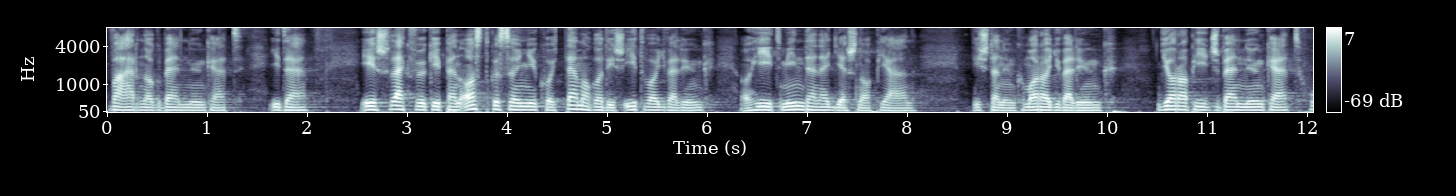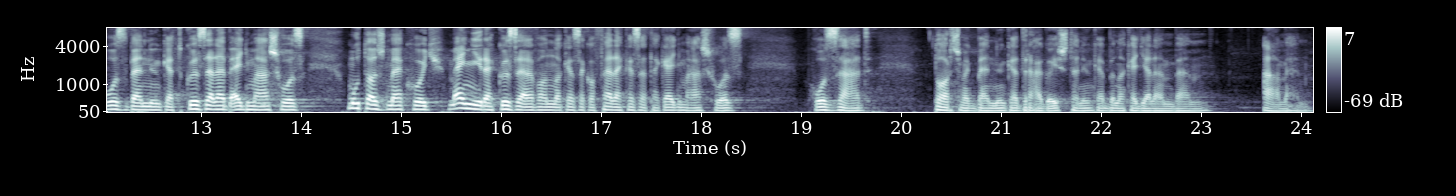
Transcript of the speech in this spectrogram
várnak bennünket ide, és legfőképpen azt köszönjük, hogy Te magad is itt vagy velünk a hét minden egyes napján. Istenünk, maradj velünk, gyarapíts bennünket, hoz bennünket közelebb egymáshoz, mutasd meg, hogy mennyire közel vannak ezek a felekezetek egymáshoz, hozzád. Tarts meg bennünket, drága Istenünk, ebben a kegyelemben. Ámen.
